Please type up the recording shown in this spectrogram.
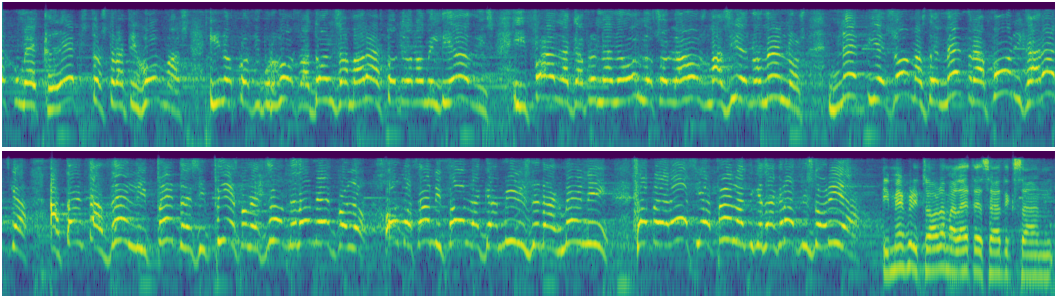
Έχουμε κλέψει το στρατηγό μας. Είναι ο Πρωθυπουργός ο Αντώνης Σαμαράς, τότε ο Νομιλτιάδης. Η φάλαγγα πρέπει να είναι όλος ο λαός μαζί ενωμένος. Ναι, πιεζόμαστε μέτρα, φόροι, χαράτσια. Αυτά είναι τα βέλη, οι πέτρες, οι πίεση των εχθρών. Δεν θα είναι εύκολο. Όμως αν η φάλαγγα μείνει συντεταγμένη, θα περάσει απέναντι και θα γράψει ιστορία. Οι μέχρι τώρα μελέτες έδειξαν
